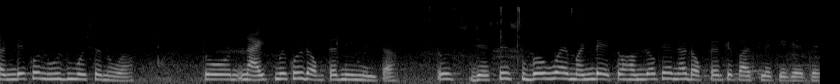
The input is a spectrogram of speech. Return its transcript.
संडे को लूज मोशन हुआ तो नाइट में कोई डॉक्टर नहीं मिलता। तो जैसे सुबह हुआ है मंडे तो हम लोग है ना डॉक्टर के पास लेके गए थे।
